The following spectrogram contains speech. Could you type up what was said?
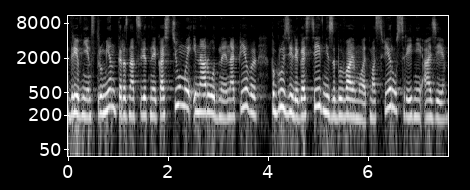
Древние инструменты, разноцветные костюмы и народные напевы погрузили гостей в незабываемую атмосферу Средней Азии.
